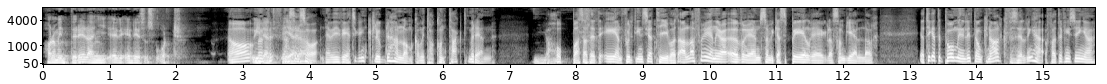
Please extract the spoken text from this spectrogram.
Har de inte redan... Är är det så svårt? Ja, men för, identifiera. jag säger så, när vi vet vilken klubb det handlar om kan vi ta kontakt med den. Jag hoppas att det är ett enskilt initiativ och att alla föreningar är överens om vilka spelregler som gäller. Jag tycker att det påminner lite om knarkförsäljning här, för att det finns ju inga,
